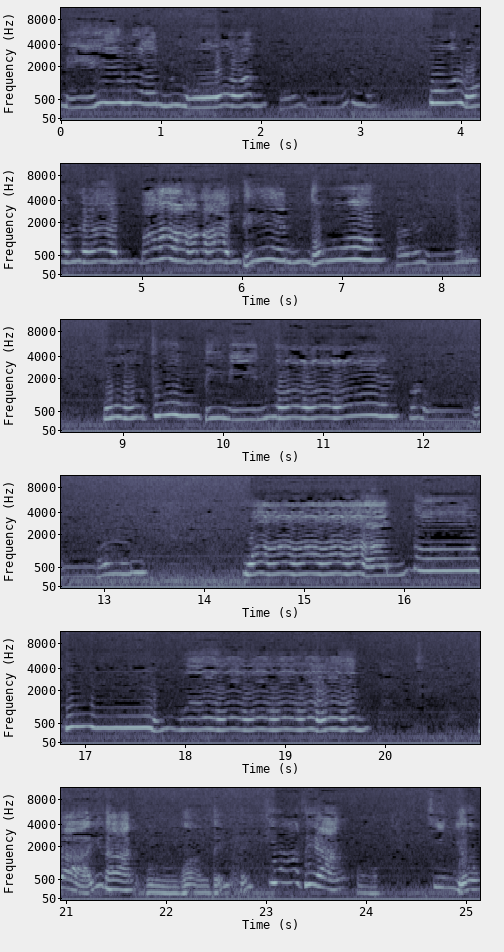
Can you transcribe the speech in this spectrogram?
灭人伦，佛罗人马来天堂。腹中的命儿，万不问。再一谈凤凰这这家乡，今有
